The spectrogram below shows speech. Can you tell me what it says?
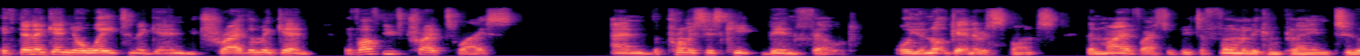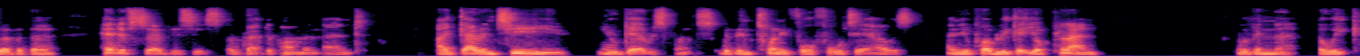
If then again you're waiting again, you try them again. If after you've tried twice, and the promises keep being failed, or you're not getting a response, then my advice would be to formally complain to whoever the head of services of that department. And I guarantee you, you'll get a response within 24, 48 hours, and you'll probably get your plan within a, a week.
